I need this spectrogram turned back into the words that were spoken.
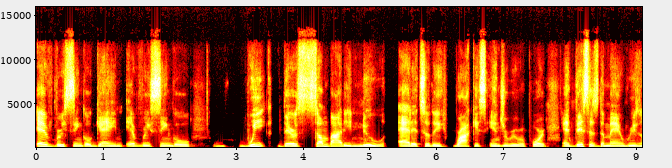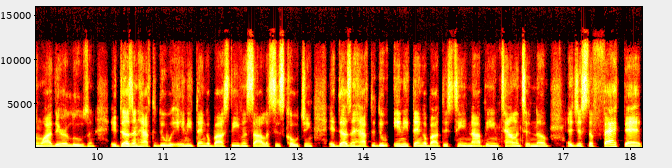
every single game, every single week, there's somebody new added to the Rockets injury report. And this is the main reason why they're losing. It doesn't have to do with anything about Stephen Silas's coaching. It doesn't have to do anything about this team not being talented enough. It's just the fact that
